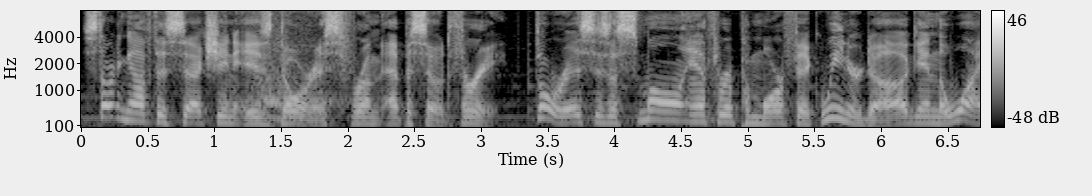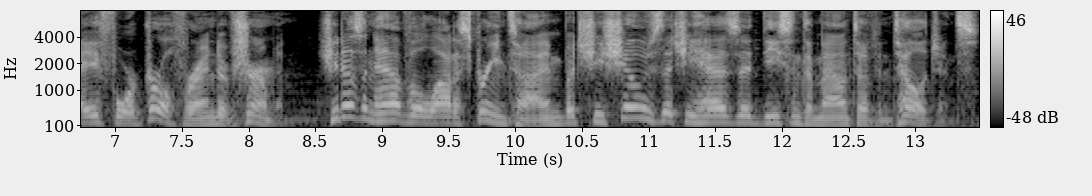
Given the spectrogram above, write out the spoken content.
Starting off this section is Doris from episode 3. Doris is a small anthropomorphic wiener dog and the wife or girlfriend of Sherman. She doesn't have a lot of screen time, but she shows that she has a decent amount of intelligence.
